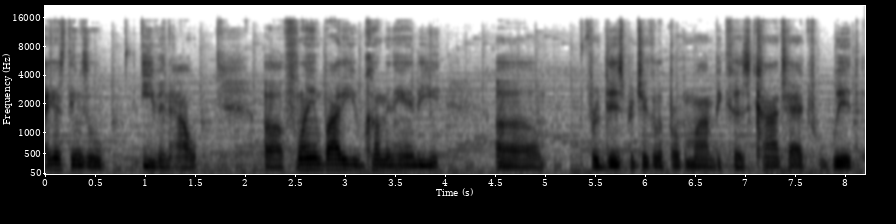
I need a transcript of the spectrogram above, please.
I guess things will even out. Uh, Flame Body will come in handy. Uh, for this particular Pokemon because contact with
